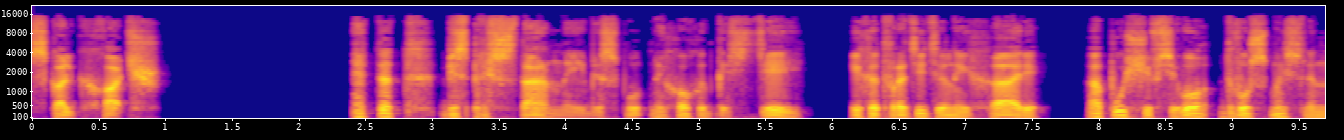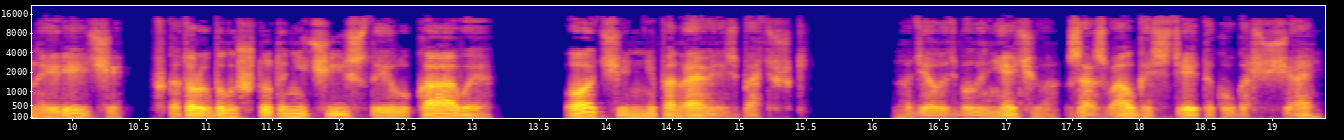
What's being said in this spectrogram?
Сколько хочешь. Этот беспрестанный и беспутный хохот гостей, их отвратительные хари, а пуще всего двусмысленные речи, в которых было что-то нечистое и лукавое, очень не понравились батюшке. Но делать было нечего, зазвал гостей, так угощай.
